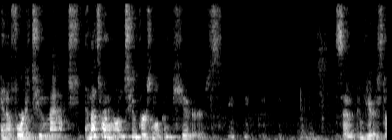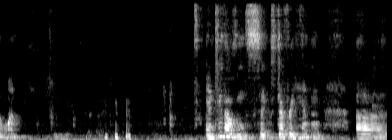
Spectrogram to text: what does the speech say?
in a 4 to 2 match. And that's running on two personal computers. So, computer still won. In 2006, Geoffrey Hinton uh,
